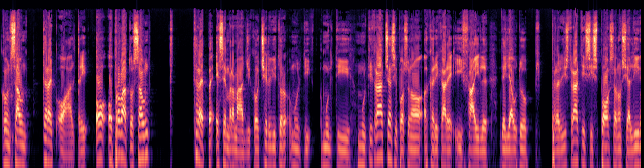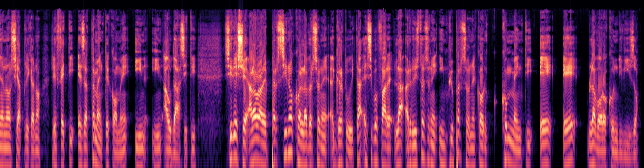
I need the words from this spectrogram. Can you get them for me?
con Soundtrap o altri. Ho, ho provato Soundtrap e sembra magico, c'è l'editor multi, multi, multitraccia, si possono caricare i file degli audio preregistrati, si spostano, si allineano, si applicano gli effetti esattamente come in, in Audacity. Si riesce a lavorare persino con la versione gratuita e si può fare la registrazione in più persone con commenti e, e lavoro condiviso.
